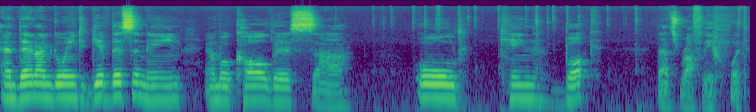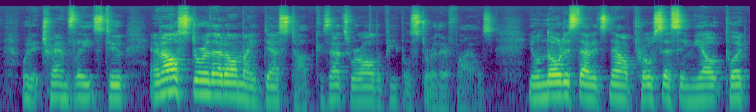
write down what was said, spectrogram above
and then I'm going to give this a name and we'll call this uh, Old King Book. That's roughly what, what it translates to. And I'll store that on my desktop because that's where all the people store their files. You'll notice that it's now processing the output.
